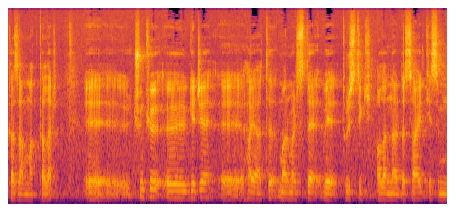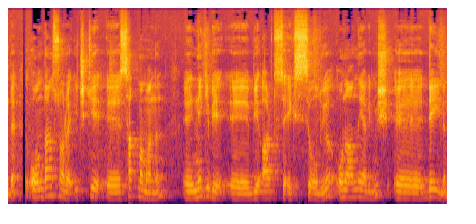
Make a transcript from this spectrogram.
kazanmaktalar. E, çünkü e, gece e, hayatı Marmaris'te ve turistik alanlarda sahil kesiminde ondan sonra içki e, satmamanın e, ne gibi e, bir artısı eksisi oluyor onu anlayabilmiş e, değilim.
